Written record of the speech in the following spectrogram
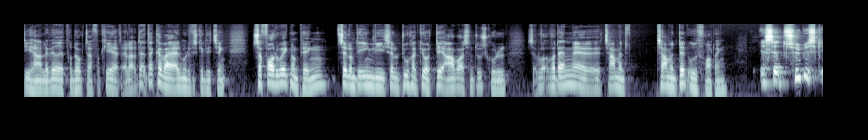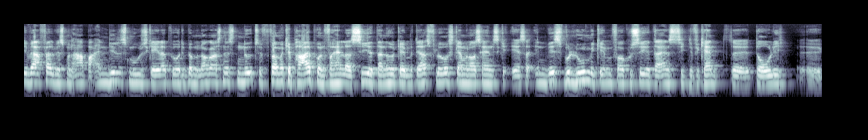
de har leveret et produkt, der er forkert, eller der, der kan være alle mulige forskellige ting. Så får du ikke nogen penge, selvom det egentlig, selvom du har gjort det arbejde, som du skulle. Så hvordan øh, tager, man, tager man den udfordring? Jeg ser typisk, i hvert fald hvis man har bare en lille smule skala på, og det bliver man nok også næsten nødt til, før man kan pege på en forhandler og sige, at der er noget galt med deres flow, skal man også have en, altså en vis volumen igennem for at kunne se, at der er en signifikant øh, dårlig øh,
